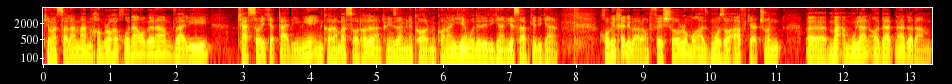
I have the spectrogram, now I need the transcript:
که مثلا من می‌خوام راه خودم رو برم ولی کسایی که قدیمی این کارن و سالها دارن تو این زمینه کار می‌کنن یه مدل دیگن یه سبک دیگن خب این خیلی برام فشار رو مضاعف کرد چون معمولا عادت ندارم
